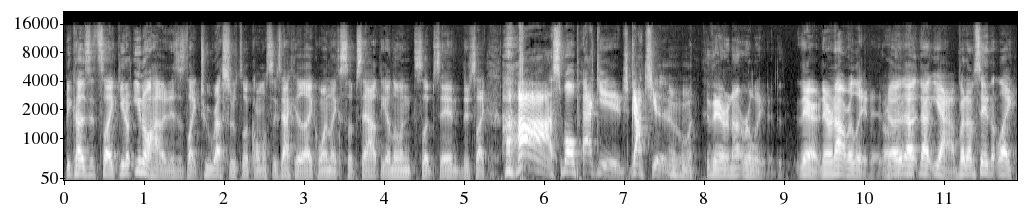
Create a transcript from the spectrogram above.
Because it's like you know you know how it is. It's like two wrestlers look almost exactly like one like slips out, the other one slips in. They're just like ha ha, small package, got you. They are not related. They're they're not related. Uh, Okay. that- that- yeah, but I'm saying that like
